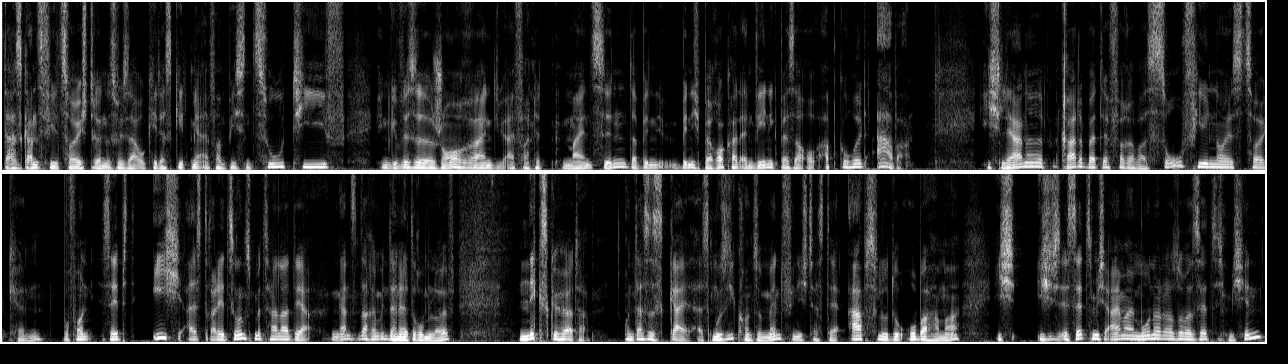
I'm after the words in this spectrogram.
da ist ganz viel Zeug drin, dass ich sage, okay, das geht mir einfach ein bisschen zu tief in gewisse Genre rein, die einfach nicht meins sind. Da bin, bin ich bei Rock halt ein wenig besser abgeholt. Aber ich lerne gerade bei Def Forever so viel neues Zeug kennen, wovon selbst ich als Traditionsmetaller, der den ganzen Tag im Internet rumläuft, nichts gehört habe. Und das ist geil. Als Musikkonsument finde ich das der absolute Oberhammer. Ich, ich, ich setze mich einmal im Monat oder sowas, setze ich mich hin,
